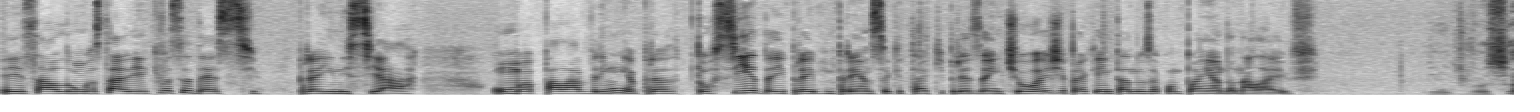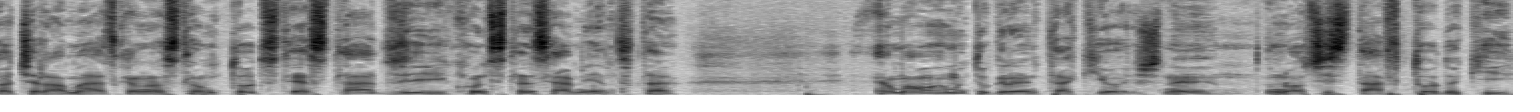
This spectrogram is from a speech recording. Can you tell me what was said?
E Salum, gostaria que você desse para iniciar uma palavrinha para a torcida e para a imprensa que está aqui presente hoje e para quem está nos acompanhando na live. Gente, vou só tirar a máscara, nós estamos todos testados e com distanciamento, tá? É uma honra muito grande estar aqui hoje, né? O nosso staff todo aqui,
